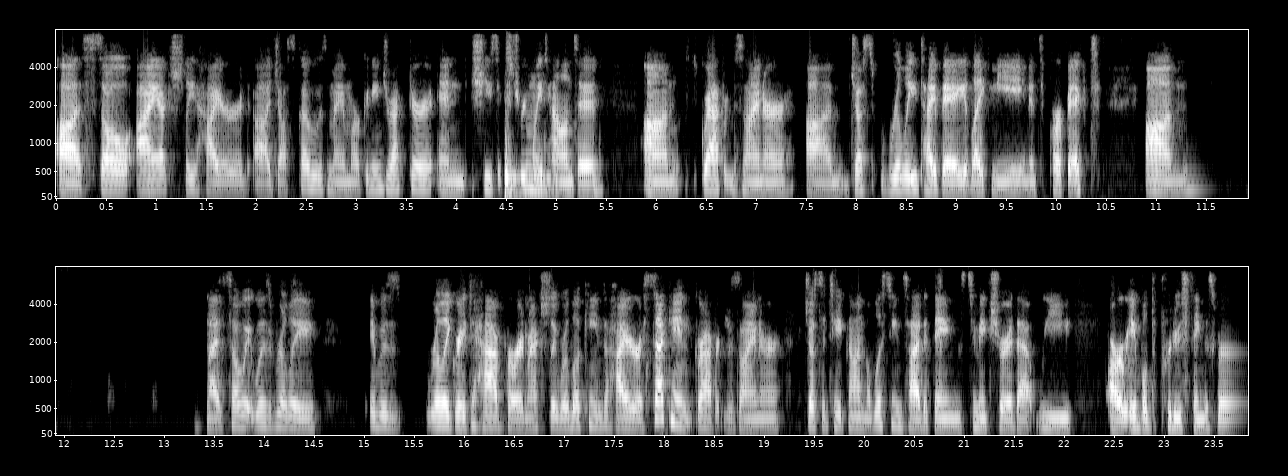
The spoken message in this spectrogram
Uh, so I actually hired uh, Jessica, who's my marketing director, and she's extremely talented, um, graphic designer, um, just really type A like me, and it's perfect. Um, so it was really, it was really great to have her. And actually, we're looking to hire a second graphic designer just to take on the listing side of things to make sure that we are able to produce things where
